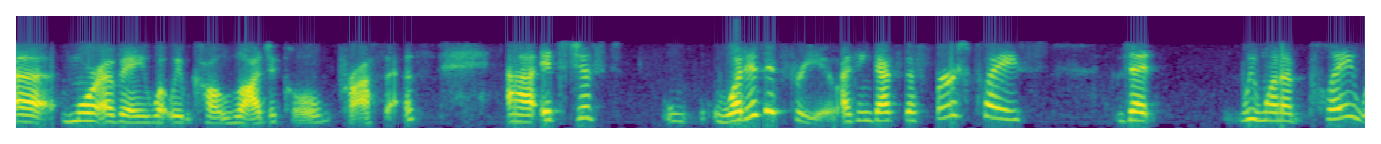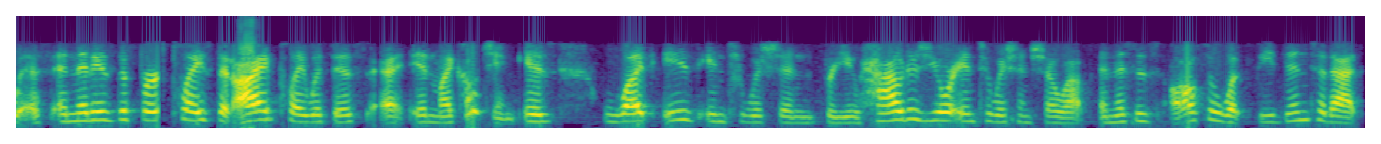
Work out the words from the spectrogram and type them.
uh, more of a what we would call logical process. Uh, it's just what is it for you? I think that's the first place that we want to play with, and that is the first place that I play with this uh, in my coaching is what is intuition for you? How does your intuition show up? And this is also what feeds into that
